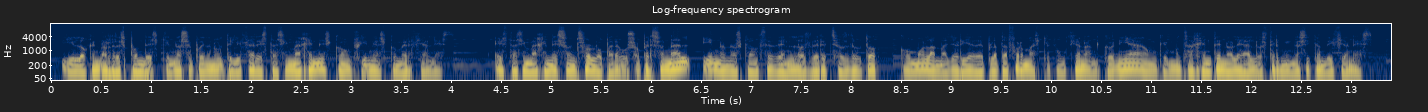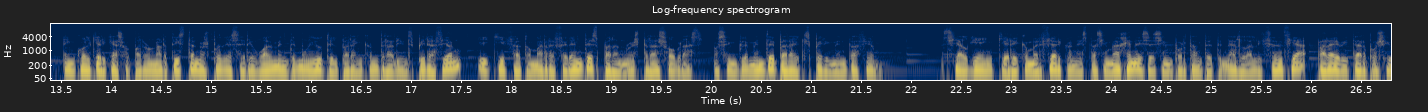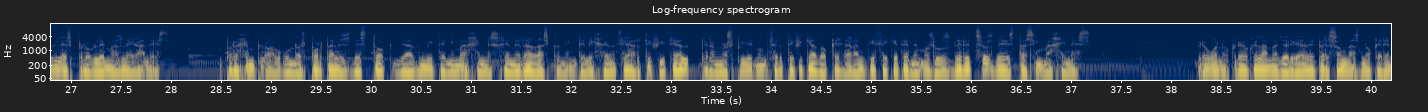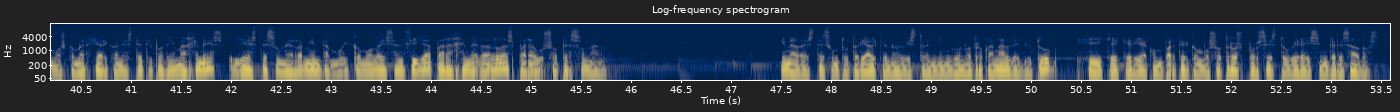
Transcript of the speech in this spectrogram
Y lo que nos responde es que no se pueden utilizar estas imágenes con fines comerciales. Estas imágenes son solo para uso personal y no nos conceden los derechos de autor, como la mayoría de plataformas que funcionan con IA, aunque mucha gente no lea los términos y condiciones. En cualquier caso, para un artista nos puede ser igualmente muy útil para encontrar inspiración y quizá tomar referentes para nuestras obras, o simplemente para experimentación. Si alguien quiere comerciar con estas imágenes es importante tener la licencia para evitar posibles problemas legales. Por ejemplo, algunos portales de stock ya admiten imágenes generadas con inteligencia artificial, pero nos piden un certificado que garantice que tenemos los derechos de estas imágenes. Pero bueno, creo que la mayoría de personas no queremos comerciar con este tipo de imágenes y esta es una herramienta muy cómoda y sencilla para generarlas para uso personal. Y nada, este es un tutorial que no he visto en ningún otro canal de YouTube y que quería compartir con vosotros por si estuvierais interesados.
